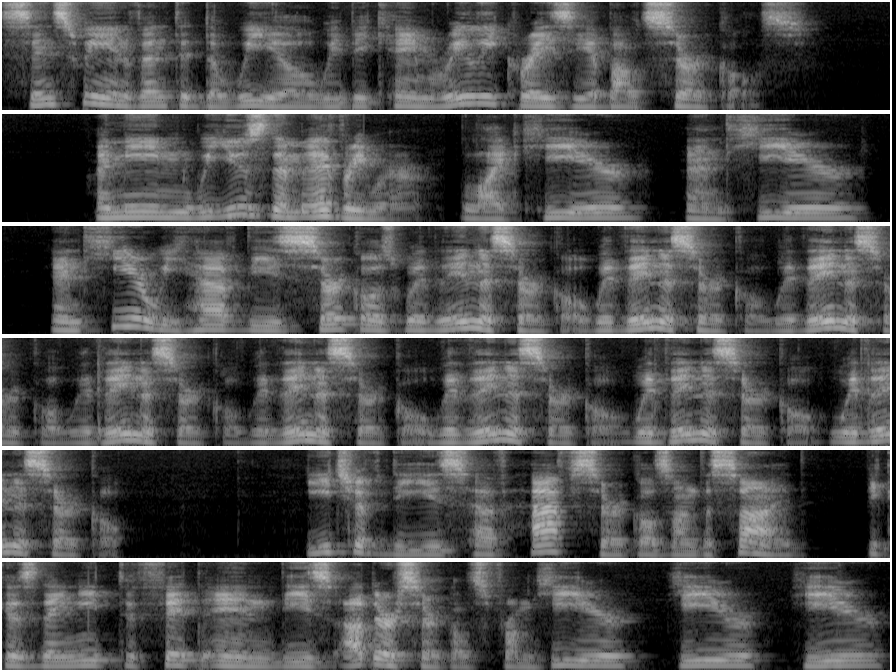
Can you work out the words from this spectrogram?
Since we invented the wheel, we became really crazy about circles. I mean, we use them everywhere, like here and here. And here we have these circles within a circle, within a circle, within a circle, within a circle, within a circle, within a circle, within a circle, within a circle. Each of these have half circles on the side because they need to fit in these other circles from here, here, here,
